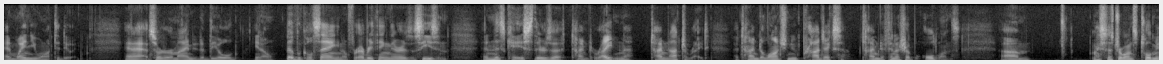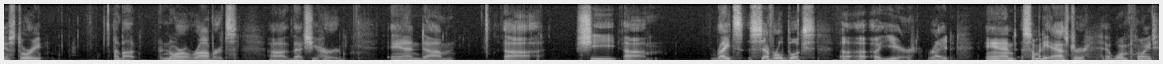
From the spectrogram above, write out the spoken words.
and when you want to do it. And that sort of reminded of the old, you know, biblical saying, you know, for everything there is a season. In this case, there's a time to write and a time not to write, a time to launch new projects, a time to finish up old ones. Um, my sister once told me a story about Nora Roberts uh, that she heard. And um, uh, she um, writes several books a, a, year, right? And somebody asked her at one point,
